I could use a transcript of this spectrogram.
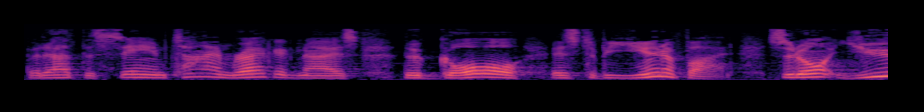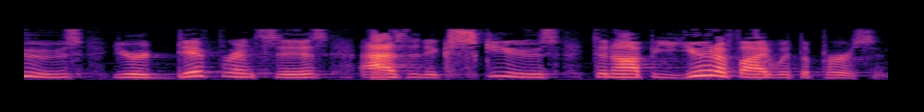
But at the same time, recognize the goal is to be unified. So don't use your differences as an excuse to not be unified with the person.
